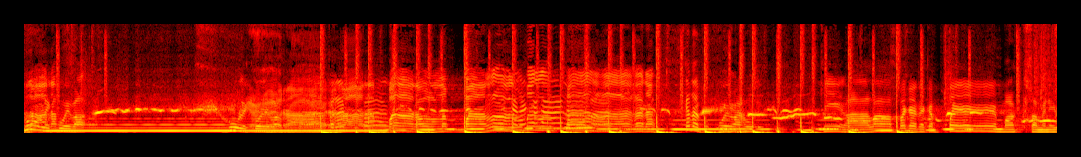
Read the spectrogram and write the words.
Huulikuiva. Huulikuiva. Kato, kuiva huuli. Kiilala, paketekä maksa meni.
